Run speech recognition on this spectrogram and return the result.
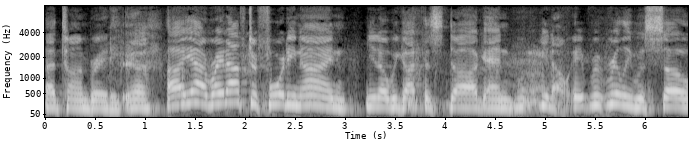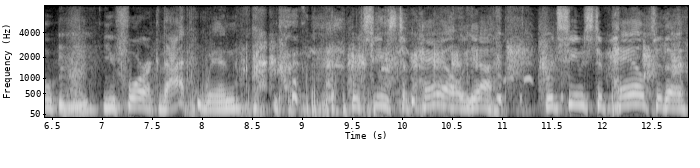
At Tom Brady. Yeah. Uh, yeah. Right after 49, you know, we got this dog, and you know, it really was so Mm-hmm. euphoric that win, which seems to pale. Yeah, which seems to pale to the.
